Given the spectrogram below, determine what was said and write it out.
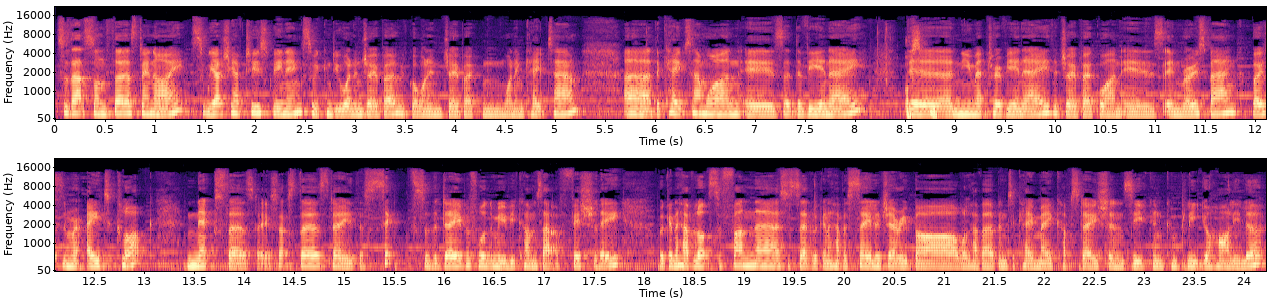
So that's on Thursday night. So we actually have two screenings. So we can do one in Joburg. We've got one in Joburg and one in Cape Town. Uh, the Cape Town one is at the V&A, the new Metro V&A. The Joburg one is in Rosebank. Both of them are at 8 o'clock next Thursday. So that's Thursday the 6th, so the day before the movie comes out officially. We're going to have lots of fun there. As I said, we're going to have a Sailor Jerry bar. We'll have Urban Decay makeup station so you can complete your Harley look.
